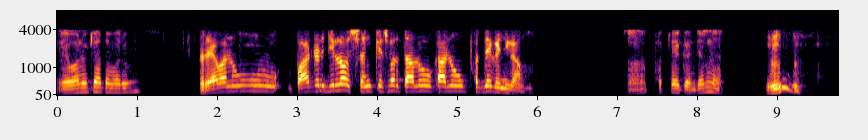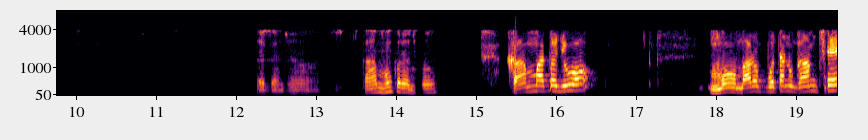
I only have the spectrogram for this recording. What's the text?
રહેવાનું ક્યાં તમારું? રહેવાનું પાટણ જિલ્લો શંકેશ્વર તાલુકાનું ફતેગંજ ગામ. ફતેગંજ એમ ને? હમ. કામ શું કરો છો? કામમાં તો જુઓ મારું પોતાનું ગામ છે.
